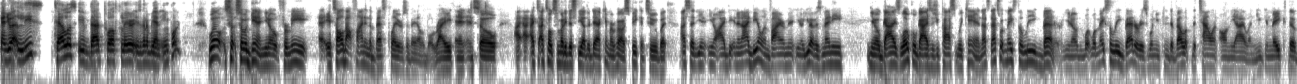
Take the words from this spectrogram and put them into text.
can you at least tell us if that 12th player is going to be an import? Well, so, so again, you know, for me, it's all about finding the best players available, right? And, and so, I, I, I, told somebody this the other day. I can't remember who I was speaking to, but I said, you, you know, in an ideal environment, you know, you have as many, you know, guys, local guys as you possibly can. That's that's what makes the league better. You know, what what makes the league better is when you can develop the talent on the island. You can make the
